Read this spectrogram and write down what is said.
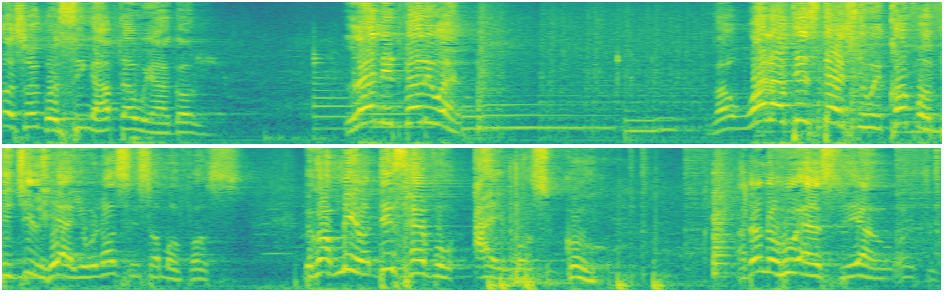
those who go sing after we are gone. Learn it very well. But one of these days you will come for vigil here. You will not see some of us. Because me, this heaven, I must go. I don't know who else here wants to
